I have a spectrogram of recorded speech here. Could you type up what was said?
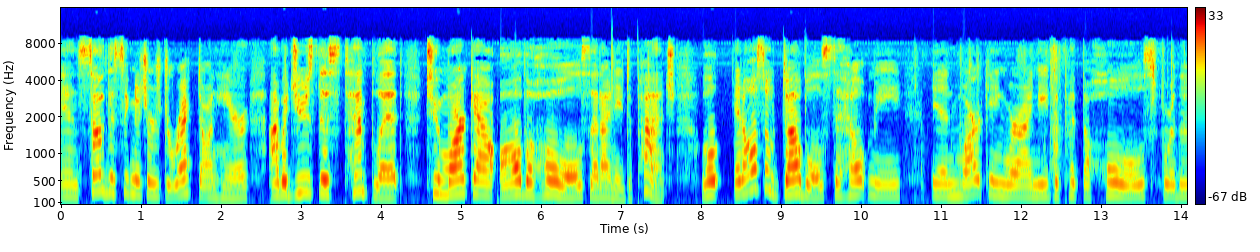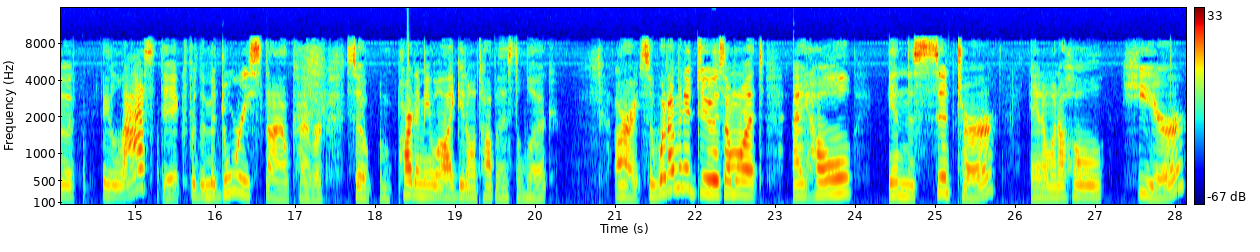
and sew the signatures direct on here, I would use this template to mark out all the holes that I need to punch. Well, it also doubles to help me in marking where I need to put the holes for the elastic for the Midori style cover. So pardon me while I get on top of this to look. All right, so what I'm going to do is I want a hole in the center and I want a hole here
